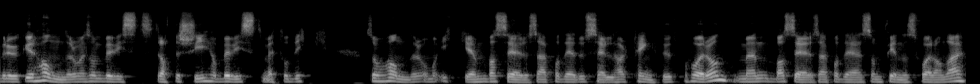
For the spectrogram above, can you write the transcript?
bruker, handler om en sånn bevisst strategi og bevisst metodikk. Som handler om å ikke basere seg på det du selv har tenkt ut på forhånd, men basere seg på det som finnes foran deg.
